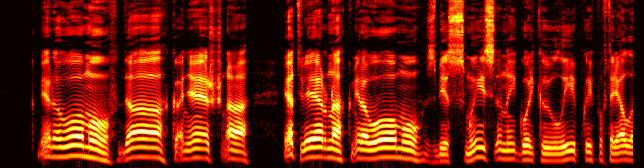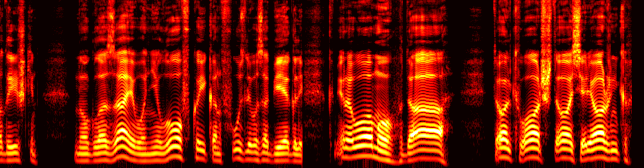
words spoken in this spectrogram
— К мировому, да, конечно, это верно, к мировому, с бессмысленной горькой улыбкой повторял Ладышкин, но глаза его неловко и конфузливо забегали. К мировому, да, только вот что, Сереженька,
